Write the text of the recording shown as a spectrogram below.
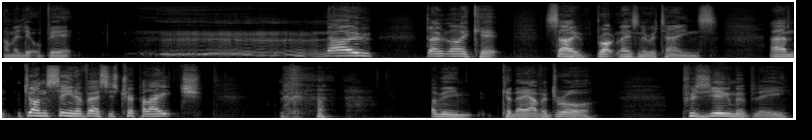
I'm a little bit no, don't like it. So Brock Lesnar retains. Um, John Cena versus Triple H. I mean, can they have a draw? Presumably,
